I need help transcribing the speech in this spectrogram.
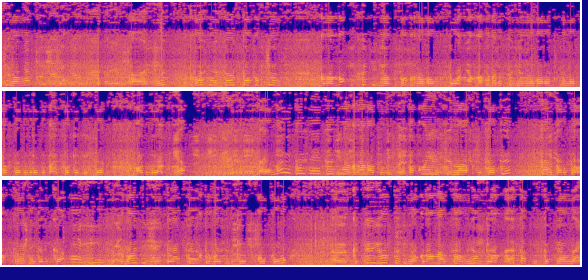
ścinania kiści. E, Jest właśnie w ten sposób ciąć grono i chwycić je od spodu lewą dłonią. No chyba, że ktoś jest leworęczny, no to wtedy, drodzy Państwo, oczywiście odwrotnie. E, No i później te winogrona oczywiście pakuje się na przyczepy, też bardzo ostrożnie, delikatnie i zwozi się do punktu właśnie takiego skupu, e, gdzie już te winogrona są miażdżone takiej specjalnej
